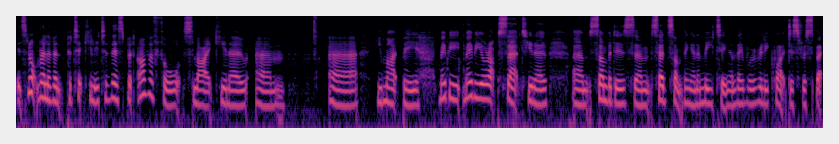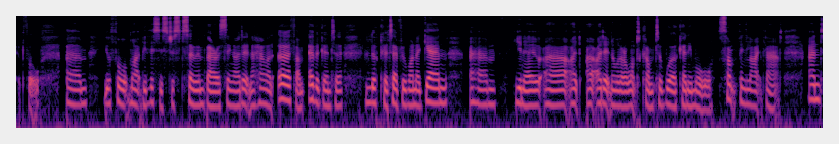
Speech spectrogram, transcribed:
it's not relevant particularly to this, but other thoughts like, you know, um, uh, you might be maybe maybe you're upset you know um, somebody's um, said something in a meeting and they were really quite disrespectful. Um, your thought might be this is just so embarrassing. I don't know how on earth I'm ever going to look at everyone again. Um, you know uh, I, I don't know whether I want to come to work anymore. Something like that. And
